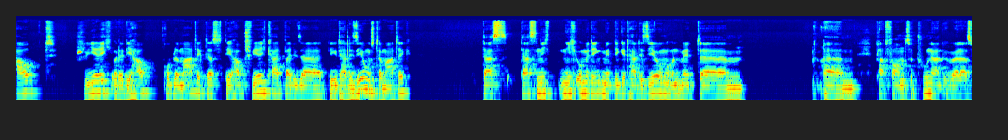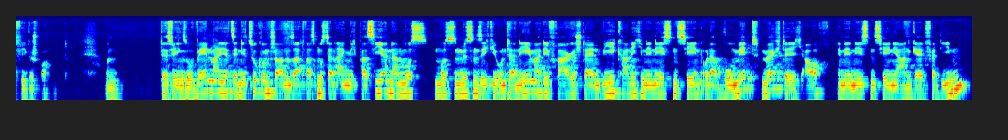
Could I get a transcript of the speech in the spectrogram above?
Hauptschwierig oder die Hauptproblematik, dass die Hauptschwierigkeit bei dieser Digitalisierungsthematik, dass das nicht, nicht unbedingt mit Digitalisierung und mit ähm, ähm, Plattformen zu tun hat, über das viel gesprochen wird. Und deswegen so, wenn man jetzt in die Zukunft schaut und sagt, was muss denn eigentlich passieren, dann muss, muss, müssen sich die Unternehmer die Frage stellen, wie kann ich in den nächsten zehn oder womit möchte ich auch in den nächsten zehn Jahren Geld verdienen?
